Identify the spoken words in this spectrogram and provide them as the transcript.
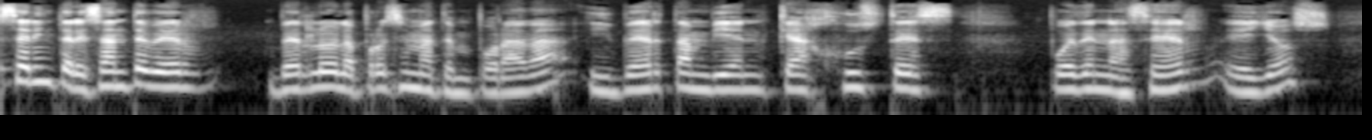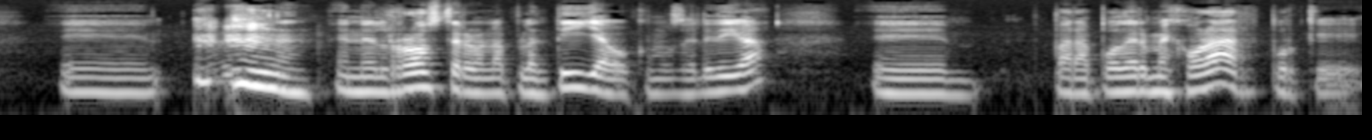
ser interesante ver verlo la próxima temporada y ver también qué ajustes pueden hacer ellos eh, en el roster o en la plantilla o como se le diga eh, para poder mejorar porque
